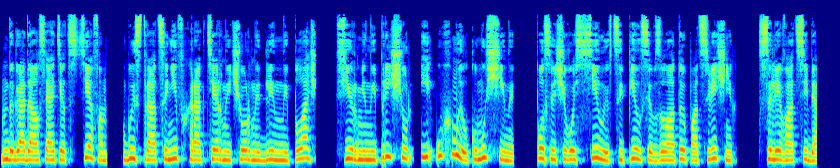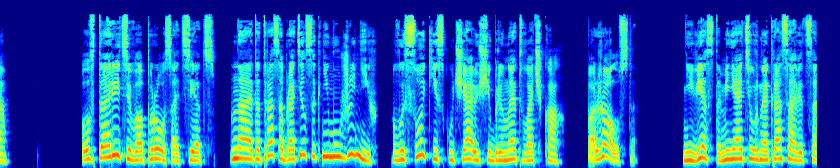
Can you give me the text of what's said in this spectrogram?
догадался отец Стефан, быстро оценив характерный черный длинный плащ, фирменный прищур и ухмылку мужчины, после чего с силой вцепился в золотой подсвечник слева от себя. «Повторите вопрос, отец». На этот раз обратился к нему жених, высокий, скучающий брюнет в очках. «Пожалуйста». Невеста, миниатюрная красавица,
